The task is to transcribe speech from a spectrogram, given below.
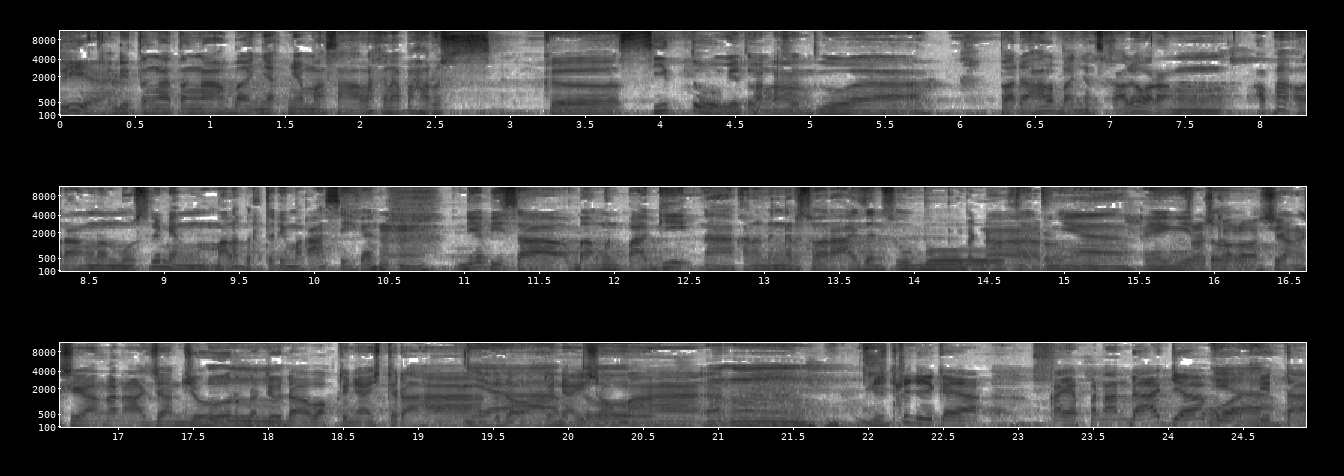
iya. Di tengah-tengah banyaknya masalah, kenapa harus ke situ gitu maksud gua. Padahal banyak sekali orang apa orang non muslim yang malah berterima kasih kan. Dia bisa bangun pagi, nah karena dengar suara azan subuh Benar. katanya kayak gitu. Terus kalau siang-siang kan azan zuhur berarti udah waktunya istirahat, Iya, udah waktunya betul. isoma kan. Mm. Justru jadi kayak kayak penanda aja buat Iya. kita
